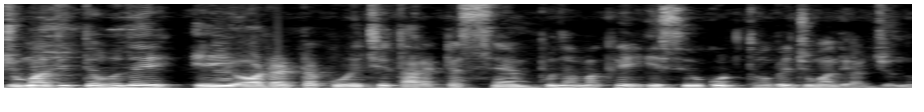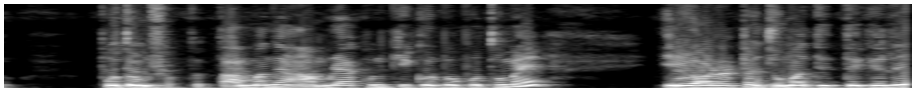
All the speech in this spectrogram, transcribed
জমা দিতে হলে এই অর্ডারটা করেছে তার একটা স্যাম্পল আমাকে এসেও করতে হবে জমা দেওয়ার জন্য। প্রথম সপ্তাহ। তার মানে আমরা এখন কি করব প্রথমে? এই অর্ডারটা জমা দিতে গেলে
